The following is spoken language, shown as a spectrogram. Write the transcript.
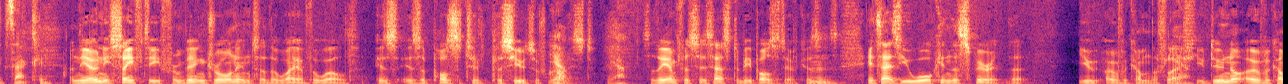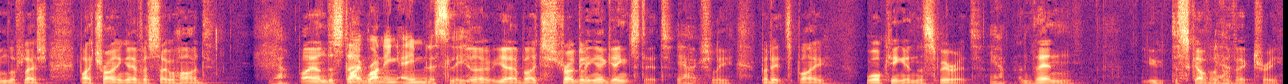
exactly. And the only safety from being drawn into the way of the world is, is a positive pursuit of Yeah. Christ. Yeah, So the emphasis has to be positive because Mm. it's, it's as you walk in the Spirit that you overcome the flesh. Yeah. You do not overcome the flesh by trying ever so hard, yeah. by By running aimlessly. You know, yeah, by struggling against it, Yeah. actually. But it's by walking in the Spirit. Yeah, And then you discover Yeah. the victory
